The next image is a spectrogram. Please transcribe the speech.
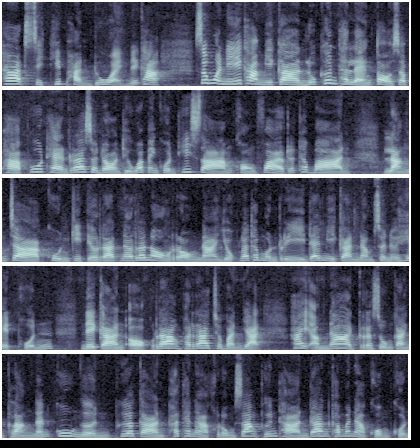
ชาติสิทธิพันธ์ด้วยนะคะซึ่งวันนี้ค่ะมีการลุกขึ้นแถลงต่อสภาผู้แทนราษฎร ถือว่าเป็นคนที่ 3 ของฝ่ายรัฐบาล หลังจากคุณกิติรัตน์นรนองรองนายกรัฐมนตรีได้มีการนำเสนอเหตุผล ในการออกร่างพระราชบัญญัติ ให้อำนาจกระทรวงการคลังนั้นกู้เงิน เพื่อการพัฒนาโครงสร้างพื้นฐานด้านคมนาคมขน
